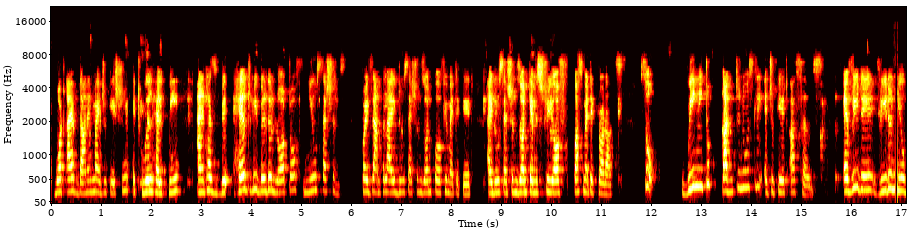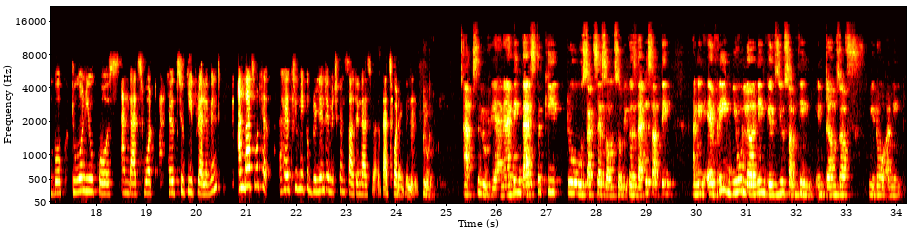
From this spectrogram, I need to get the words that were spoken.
what I've done in my education, it will help me and it has helped me build a lot of new sessions. For example, I do sessions on perfume etiquette, I do sessions on chemistry of cosmetic products. So we need to continuously educate ourselves. Every day read a new book do a new course and that's what helps you keep relevant and that's what helps you make a brilliant image consultant as well. That's what i believe. True. absolutely. And i think that's the key to success also because that is something i mean every new learning gives you something in terms of you know i mean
